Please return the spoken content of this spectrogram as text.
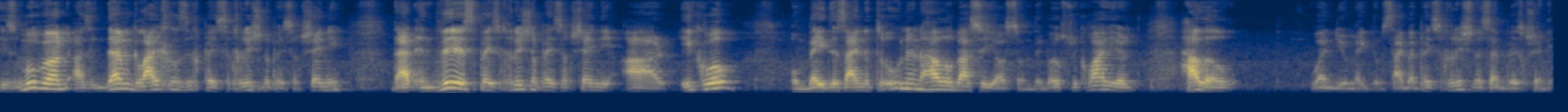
Is moving as in them gleichen sich pesach rishon pesach sheni. That in this pesach rishon pesach sheni are equal. Um beide seine tunen Hallel basi yoson. They both required Hallel when you make them side by Pesach Rishon and side by Pesach Sheni.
